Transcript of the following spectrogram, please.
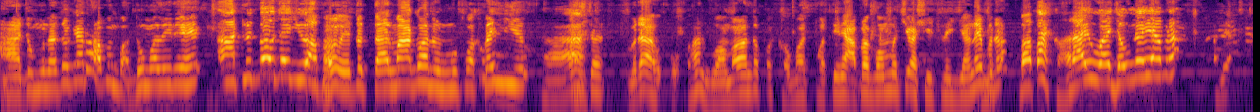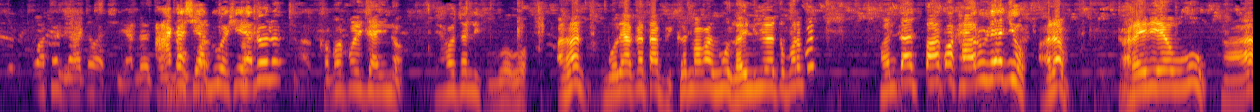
હા તો મુના તો કહેતો આપણને બધું મળી રહે. આટલું જ બહુ થઈ ગયું આપણે. હવે તો તાર માગવાનું હું પકડાઈ લઈએ. બધા હા ગામવાળાને તો ખબર પડતી આપણા ગામમાં ચેવા શીત લઈ ગયા ને બધા? બાપા ઘર આવ્યું હોય જવું નહીં આપણે. ખબર પડી જાય ને જલ્દી. અને બોલ્યા કરતા ભીખ જ માંગવા હું લઈ લઈએ તો બરોબર? હંતા જ પાકવા ખારું લેજો. અરે ઘરે રે એવું. હા.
